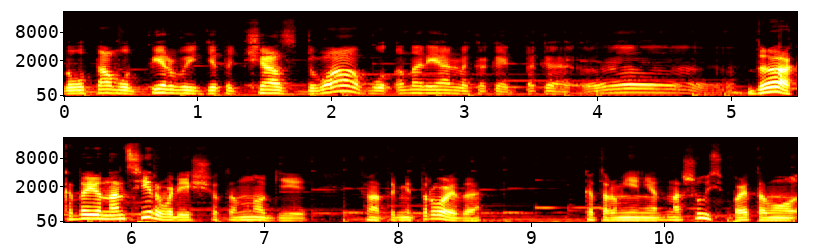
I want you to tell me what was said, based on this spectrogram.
но вот там вот первые где-то час-два, вот она реально какая-то такая... Да, когда ее анонсировали еще там многие фанаты метроида, к которым я не отношусь, поэтому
